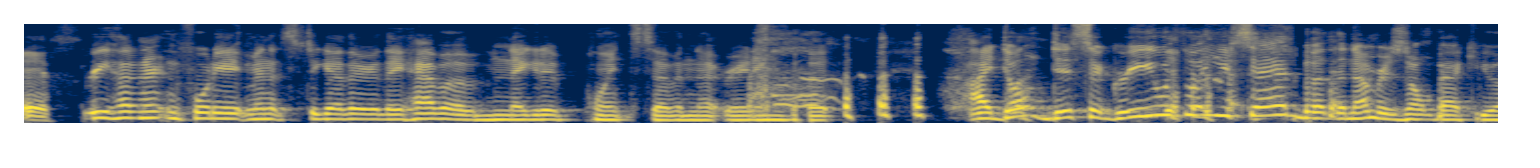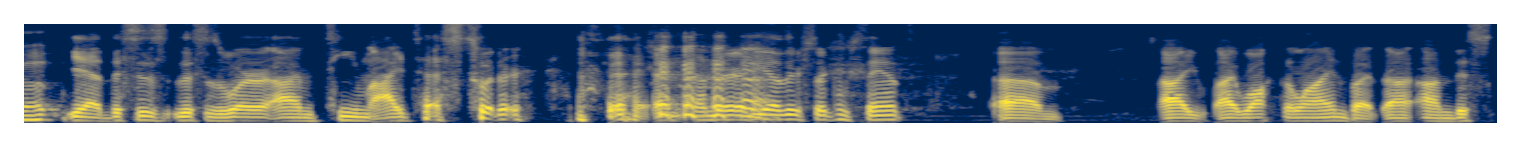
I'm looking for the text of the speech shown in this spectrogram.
if 348 minutes together, they have a negative 0.7 net rating. But I don't disagree with what you said, but the numbers don't back you up. Yeah, this is this is where I'm team i test Twitter. and under any other circumstance, um, I I walk the line. But uh, on this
